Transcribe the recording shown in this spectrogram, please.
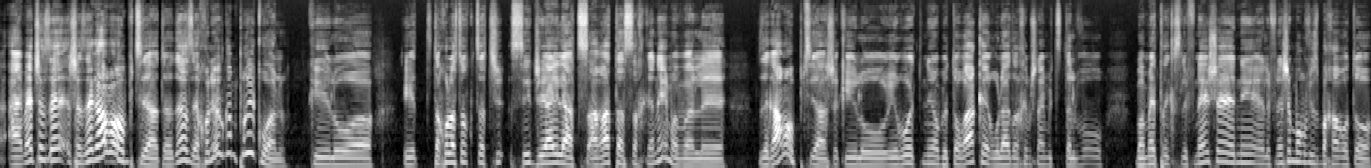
האמת שזה, שזה גם אופציה, אתה יודע, זה יכול להיות גם פריקוול. כאילו, אה, יצטרכו לעשות קצת CGI להצהרת השחקנים, אבל אה, זה גם אופציה, שכאילו יראו את ניאו בתור האקר, אולי הדרכים שלהם יצטלבו במטריקס לפני, שני, לפני שמורביוס בחר אותו.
